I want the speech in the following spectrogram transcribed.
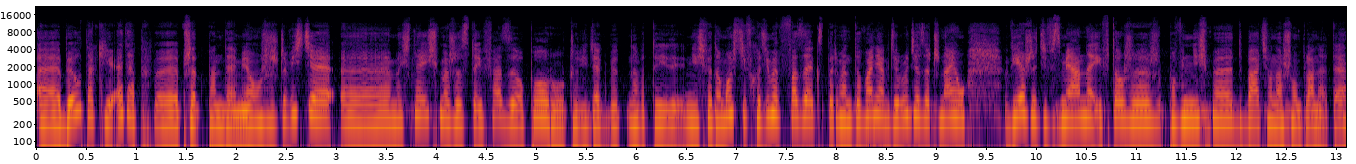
E, Był taki etap e, przed pandemią, że rzeczywiście e, myśleliśmy, że z tej fazy oporu, czyli jakby nawet tej nieświadomości, wchodzimy w fazę eksperymentowania, gdzie ludzie zaczynają wierzyć w zmianę i w to, że powinniśmy dbać o naszą planetę.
